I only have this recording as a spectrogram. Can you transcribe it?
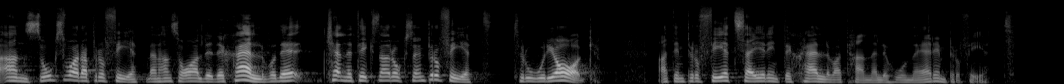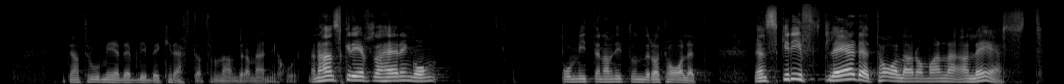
ansågs vara profet, men han sa aldrig det själv. Och det kännetecknar också en profet, tror jag. Att en profet säger inte själv att han eller hon är en profet. Utan jag tror mer det blir bekräftat från andra människor. Men han skrev så här en gång på mitten av 1900-talet. Den skriftlärde talar om vad han har läst,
